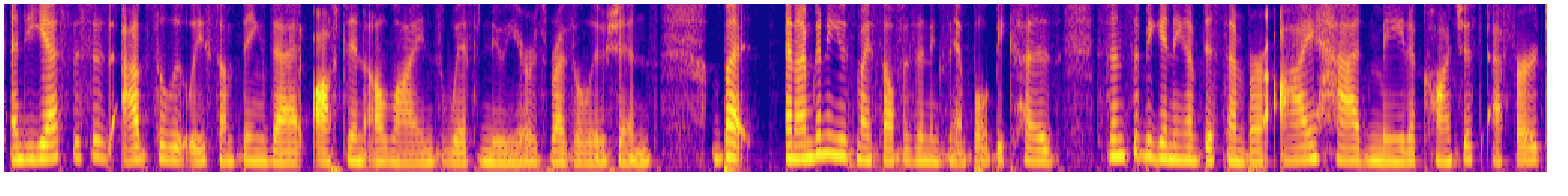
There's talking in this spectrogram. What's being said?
And yes, this is absolutely something that often aligns with New Year's resolutions. But and I'm going to use myself as an example because since the beginning of December, I had made a conscious effort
